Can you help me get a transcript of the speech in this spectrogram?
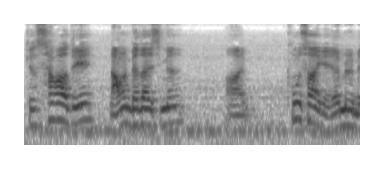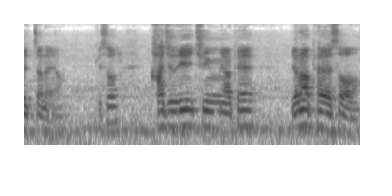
그래서 사과들이 나무 매달려 있으면 어, 풍성하게 열매를 맺잖아요. 그래서 가지들이 주님 앞에 연합해서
